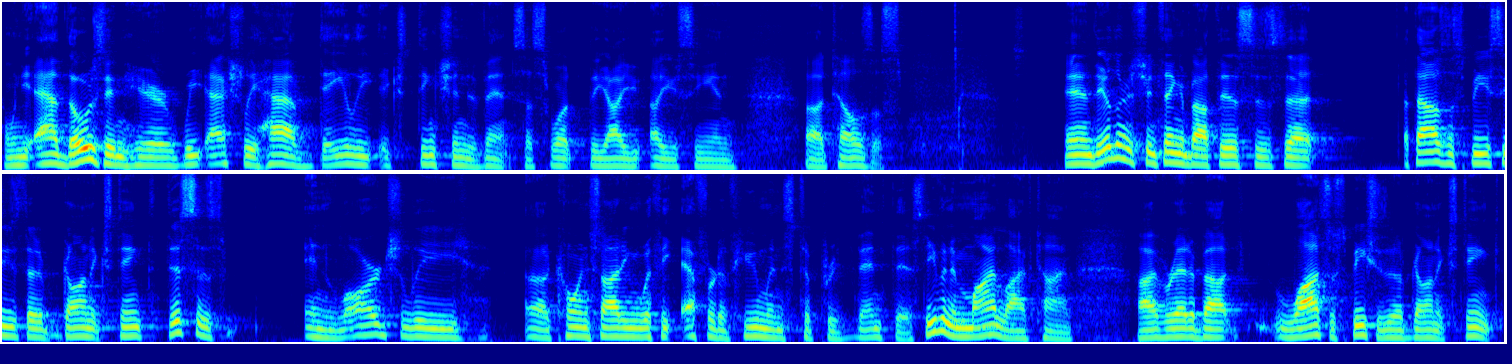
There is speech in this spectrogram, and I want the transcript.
And when you add those in here, we actually have daily extinction events. That's what the IUCN uh, tells us. And the other interesting thing about this is that a thousand species that have gone extinct, this is in largely uh, coinciding with the effort of humans to prevent this. Even in my lifetime, I've read about lots of species that have gone extinct.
